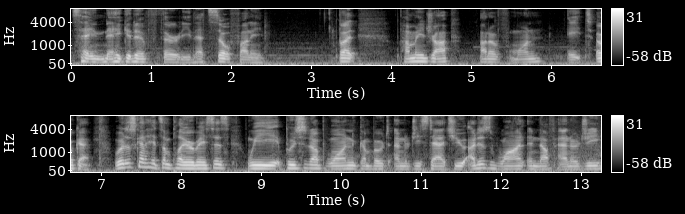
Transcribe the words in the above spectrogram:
say negative 30. That's so funny. But how many drop out of one? Eight. Okay, we're just gonna hit some player bases. We boosted up one gunboat energy statue. I just want enough energy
